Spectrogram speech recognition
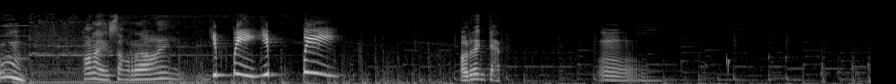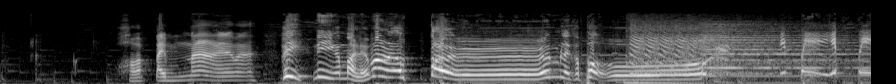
มเท่าไหร่สองร้อยยิปปี้ยิปปี้เอาเรื่องจัดอืม ขอแบบเต็มหน้าเลยมาเฮ้ย นี่กันมาเลยมาเอาเต็มเลยครับผมฮิปปี้ฮิปปี้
